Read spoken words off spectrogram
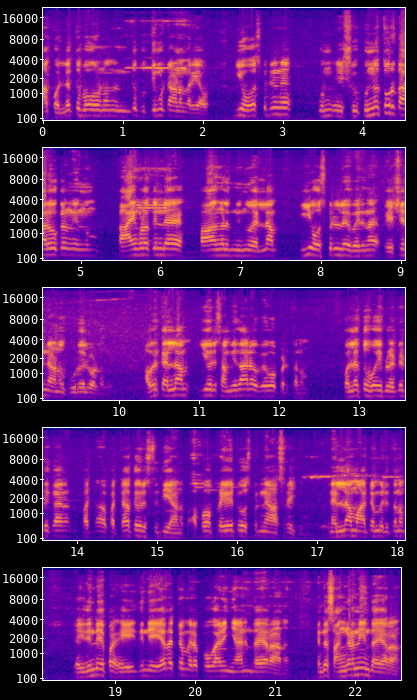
ആ കൊല്ലത്ത് പോകണമെന്ന് എന്ത് ബുദ്ധിമുട്ടാണെന്നറിയാവോ? ഈ ഹോസ്പിറ്റലിന് കുന്നത്തൂർ താലൂക്കിൽ നിന്നും കായംകുളത്തിന്റെ ഭാഗങ്ങളിൽ നിന്നും എല്ലാം ഈ ഹോസ്പിറ്റലിൽ വരുന്ന പേഷ്യന്റാണ് കൂടുതലുള്ളത്. അവർക്കെല്ലാം ഈ ഒരു സംവിധാനം ഉപയോഗപ്പെടുത്തണം. കൊല്ലത്ത് പോയി ബ്ലഡ് എടുക്കാൻ പറ്റാത്ത ഒരു സ്ഥിതിയാണ്. അപ്പോൾ പ്രൈവറ്റ് ഹോസ്പിറ്റലിനെ ആശ്രയിക്കും ഇതിനെല്ലാം മാറ്റം വരുത്തണം. ഇതിന്റെ ഇതിന്റെ ഏതറ്റം വരെ പോകാനും ഞാനും തയ്യാറാണ്. എന്റെ സംഘടനയും തയ്യാറാണ്.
